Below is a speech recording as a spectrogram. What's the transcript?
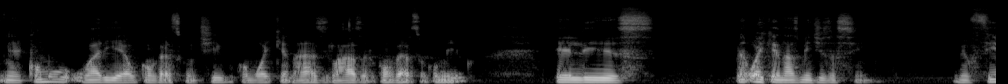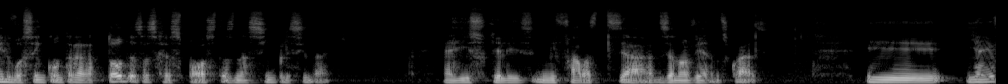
né, como o Ariel conversa contigo, como o Ekenaz e Lázaro conversam comigo. Eles o Ekenaz me diz assim: Meu filho, você encontrará todas as respostas na simplicidade. É isso que ele me fala há 19 anos, quase. E, e aí eu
